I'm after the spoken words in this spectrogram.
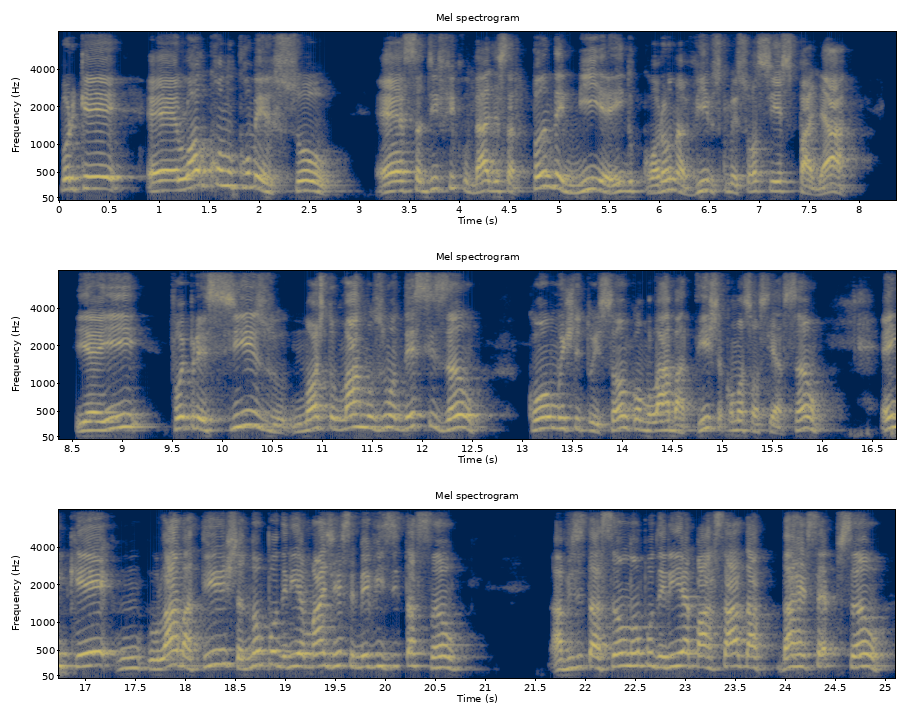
porque é, logo quando começou essa dificuldade, essa pandemia aí do coronavírus começou a se espalhar. E aí foi preciso nós tomarmos uma decisão como instituição, como Lar Batista, como associação, em que o Lar Batista não poderia mais receber visitação. A visitação não poderia passar da, da recepção.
